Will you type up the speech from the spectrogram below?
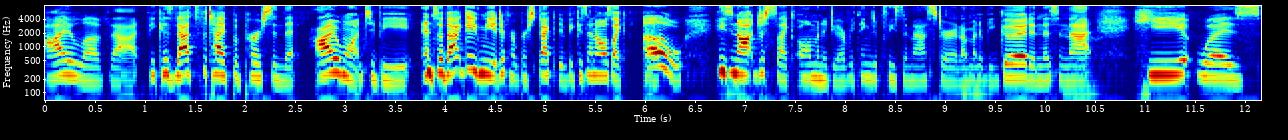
I love that because that's the type of person that I want to be. And so that gave me a different perspective because then I was like, oh, he's not just like, oh, I'm going to do everything to please the master and I'm going to be good and this and that. He was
